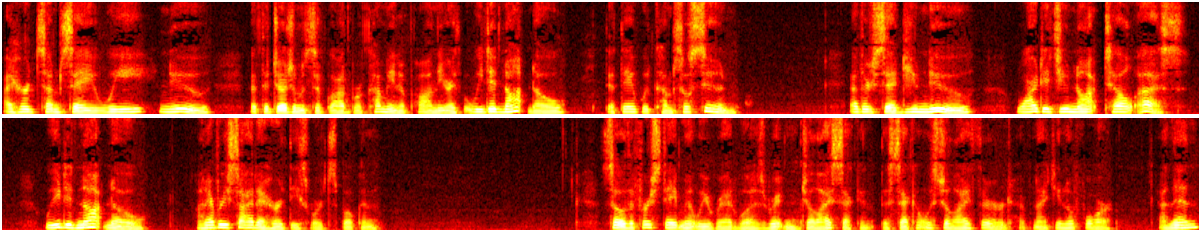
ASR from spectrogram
I heard some say, We knew that the judgments of God were coming upon the earth, but we did not know that they would come so soon. Others said, You knew. Why did you not tell us? We did not know. On every side I heard these words spoken. So the first statement we read was written July 2nd, the second was July 3rd of 1904, and then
